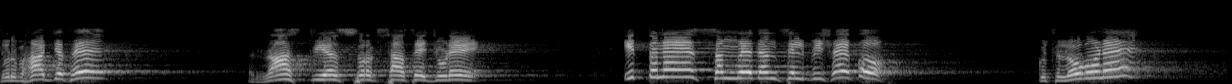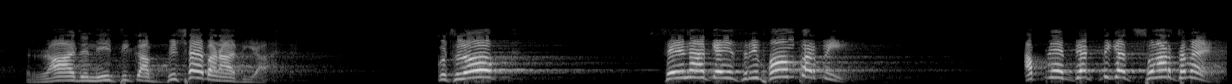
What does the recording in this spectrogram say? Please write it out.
दुर्भाग्य से राष्ट्रीय सुरक्षा से जुड़े इतने संवेदनशील विषय को कुछ लोगों ने राजनीति का विषय बना दिया है। कुछ लोग सेना के इस रिफॉर्म पर भी अपने व्यक्तिगत स्वार्थ में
